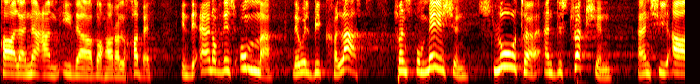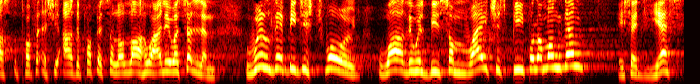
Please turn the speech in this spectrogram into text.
قال نعم إذا ظهر الخبث In the end of this ummah, there will be collapse, transformation, slaughter and destruction and she asked the Prophet, she asked the Prophet sallallahu alaihi wasallam, will they be destroyed while there will be some righteous people among them? He said, yes,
